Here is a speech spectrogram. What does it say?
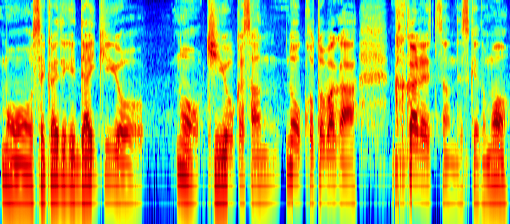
もう世界的大企業の起業家さんの言葉が書かれてたんですけども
